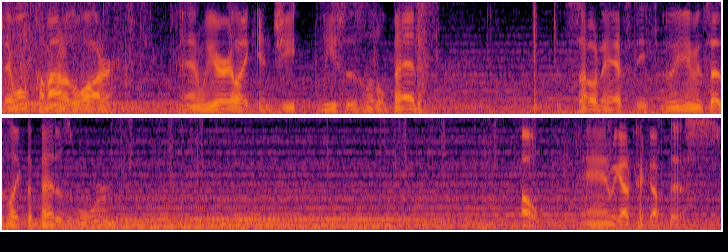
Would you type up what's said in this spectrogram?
They won't come out of the water. And we are like in G Lisa's little bed. It's so nasty. It even says like the bed is warm. Oh, and we gotta pick up this.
